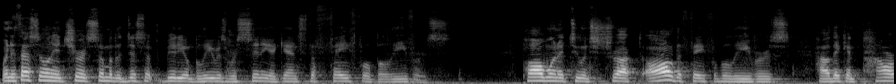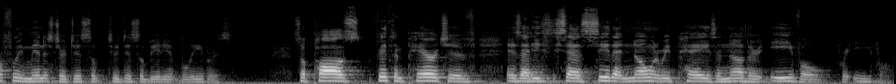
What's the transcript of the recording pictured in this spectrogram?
When the Thessalonian church, some of the disobedient believers were sinning against the faithful believers. Paul wanted to instruct all the faithful believers how they can powerfully minister to disobedient believers. So, Paul's fifth imperative is that he says, See that no one repays another evil for evil.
